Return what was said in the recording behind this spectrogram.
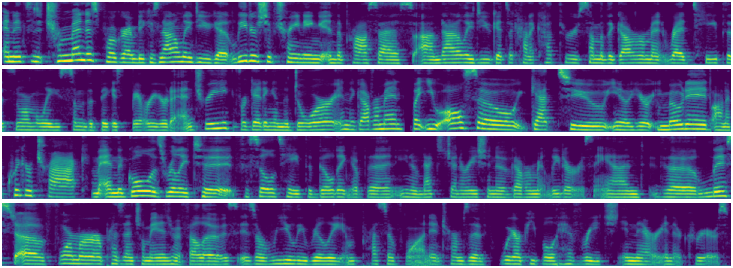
And it's a tremendous program because not only do you get leadership training in the process, um, not only do you get to kind of cut through some of the government red tape that's normally some of the biggest barrier to entry for getting in the door in the government, but you also get to, you know, you're emoted on a quicker track. And the goal is really to facilitate the building of the, you know, next generation of government leaders. And the list of former presidential management fellows is a really, really impressive one in terms of where people have reached in their, in their careers.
